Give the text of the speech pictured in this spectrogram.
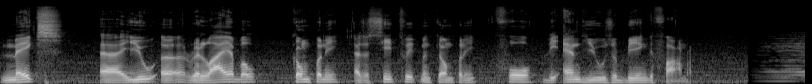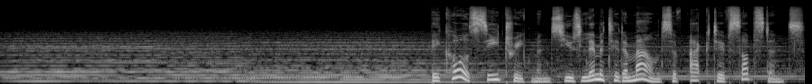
makes uh, you a reliable company as a seed treatment company for the end user being the farmer. Because seed treatments use limited amounts of active substance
